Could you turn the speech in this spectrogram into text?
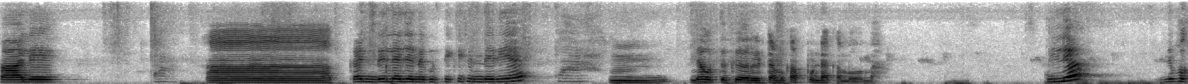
കാൽ? ആ ഒക്കെ ഉണ്ടല്ലേ ചെന്ന ചുണ്ടരിയെ? പിന്നെ ഒത്ത് കയറിയിട്ട് നമുക്ക് അപ്പുണ്ടാക്കാൻ പോകുമ്പോ. ഇല്ല. ഇനിയിപ്പോ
